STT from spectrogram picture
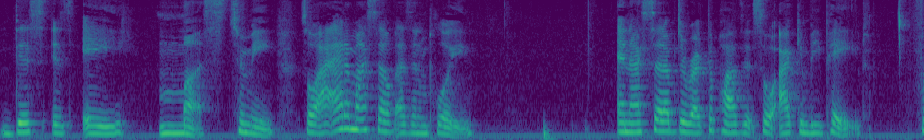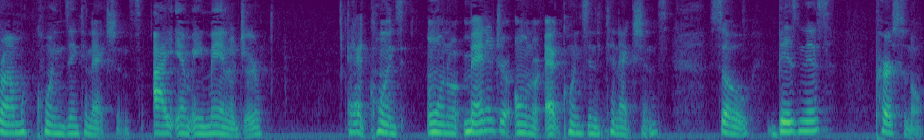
this is a must to me. So I added myself as an employee and I set up direct deposit so I can be paid from Coins and Connections. I am a manager at Coins owner manager owner at Coins and Connections. So business, personal.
